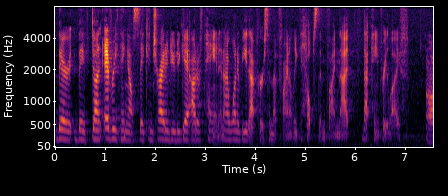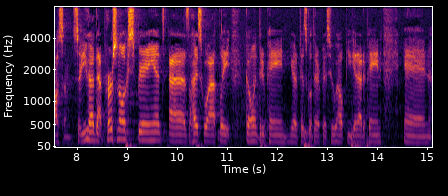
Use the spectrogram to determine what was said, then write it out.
they're they've done everything else they can try to do to get out of pain, and I want to be that person that finally helps them find that that pain free life. Awesome. So you had that personal experience as a high school athlete going through pain. You had a physical therapist who helped you get out of pain, and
